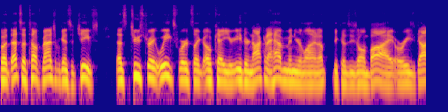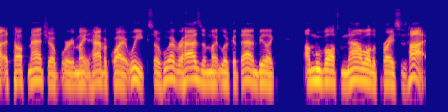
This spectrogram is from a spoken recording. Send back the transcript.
But that's a tough matchup against the Chiefs. That's two straight weeks where it's like, okay, you're either not going to have him in your lineup because he's on bye, or he's got a tough matchup where he might have a quiet week. So whoever has him might look at that and be like, I'll move off him now while the price is high.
